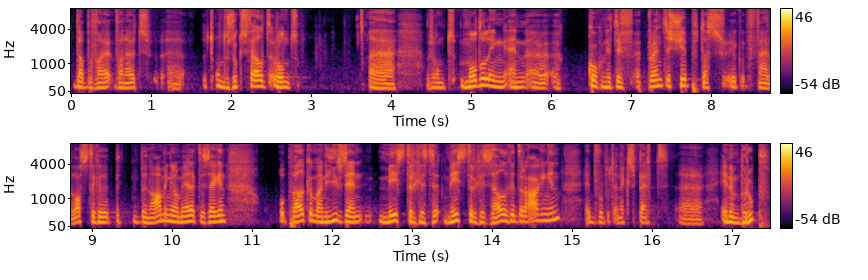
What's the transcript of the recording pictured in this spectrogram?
dat vanuit uh, het onderzoeksveld rond, uh, rond modeling en uh, cognitive apprenticeship, dat is een lastige benamingen om eigenlijk te zeggen, op welke manier zijn meestergeze meestergezelgedragingen, bijvoorbeeld een expert in een beroep,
